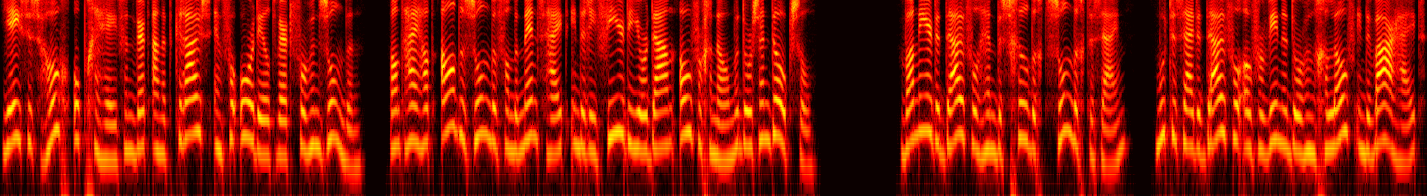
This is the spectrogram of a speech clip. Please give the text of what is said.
Jezus hoog opgeheven werd aan het kruis en veroordeeld werd voor hun zonden want hij had al de zonden van de mensheid in de rivier de Jordaan overgenomen door zijn doopsel. Wanneer de duivel hen beschuldigt zondig te zijn, moeten zij de duivel overwinnen door hun geloof in de waarheid,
